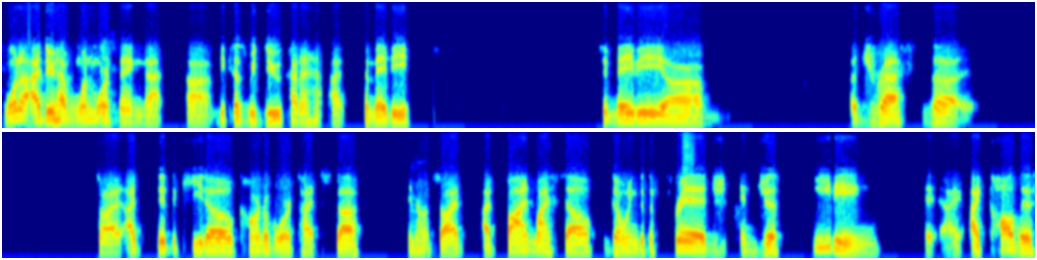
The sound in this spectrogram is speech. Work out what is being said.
one. I do have one more thing that uh, because we do kind of ha- to maybe to maybe um, address the. So I, I did the keto carnivore type stuff, you know. Mm-hmm. So I'd I'd find myself going to the fridge and just eating. I, I call this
